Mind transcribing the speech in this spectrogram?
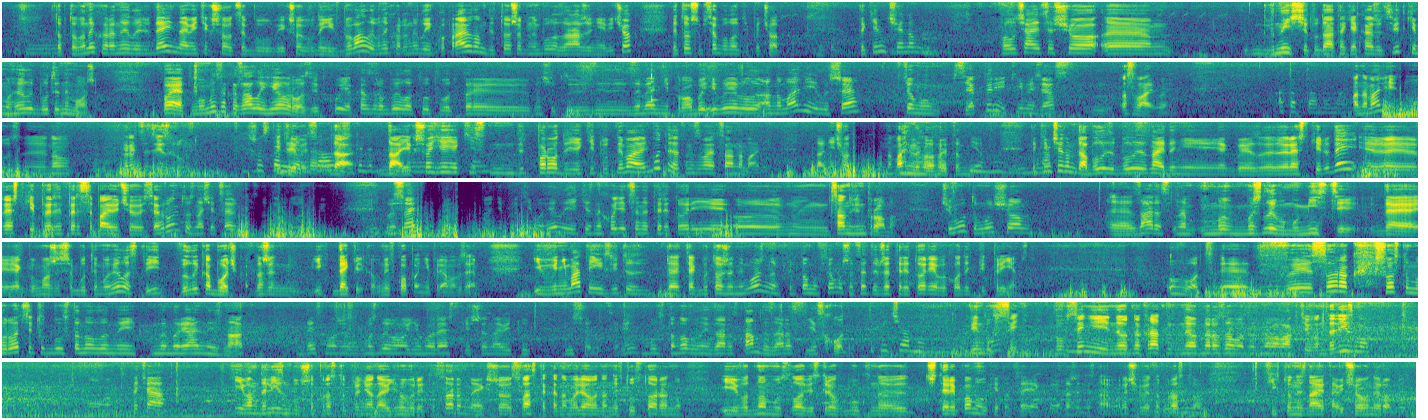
Тобто вони хоронили людей, навіть якщо це був, якщо вони їх вбивали, вони хоронили їх по правилам для того, щоб не було зараження річок, для того, щоб все було типу, чітко. Таким чином, виходить, що е, нижче туди, так як кажуть, свідки могили бути не може. Тому ми заказали георозвідку, яка зробила тут от пере, значить, земельні проби і виявили аномалії лише в цьому секторі, який ми зараз осваюємо. А тобто аномалія. Аномалії ну, е, ну, береться зріз ґрунту. Щось І там є. дивиться. залишки Да, лід- да, якщо є якісь породи, які тут не мають бути, це називається аномалії. Да, нічого там аномального в цьому немає. Таким чином, да, були, були знайдені якби, рештки людей, рештки пересипаючогося ґрунту, значить це дійсно там були могили. Лишається питання про ті могили, які знаходяться на території е, Санвінпрома. Чому? Тому що е, зараз на можливому місці, де якби, може ще бути могила, стоїть велика бочка. Навіть їх декілька, вони вкопані прямо в землю. І винімати їх звідти якби, теж не можна, при тому всьому, що це вже територія виходить підприємства. От. Е, В 46-му році тут був встановлений меморіальний знак. Десь може, можливо, його рештки ще навіть тут лишилися. Він був встановлений зараз там, де зараз є сходи. Такий чорний. Він був синій. Був синій, неоднократно, неодноразово зазнавав актів вандалізму. Ну, Хоча такий вандалізм був, що просто про нього навіть говорити соромно, якщо свастика намальована не в ту сторону і в одному слові з трьох букв на чотири помилки, то це якби я навіть не знаю. Очевидно, просто ті, хто не знають навіть, що вони роблять.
